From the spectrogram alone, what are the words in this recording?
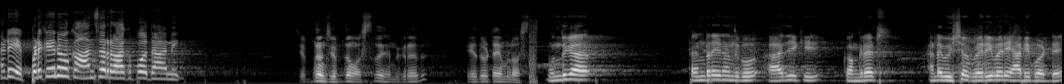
అంటే ఎప్పటికైనా ఒక ఆన్సర్ రాకపోదా అని? చెప్దాం చెప్దాం. వస్తుంది. ఎందుకు రాదు? ఏదో టైంలో వస్తుంది. ముందుగా తండ్రి అయినందుకు ఆదికి congrats and I wish very very happy birthday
